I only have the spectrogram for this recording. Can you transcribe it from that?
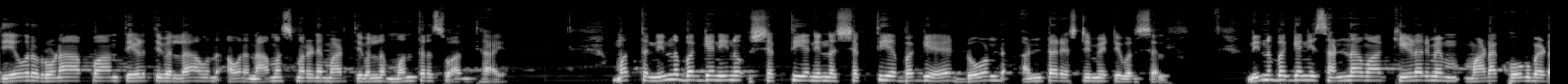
ದೇವರ ಋಣಪ್ಪ ಅಂತ ಹೇಳ್ತೀವಲ್ಲ, ಅವನ ಅವನ ನಾಮಸ್ಮರಣೆ ಮಾಡ್ತೀವಲ್ಲ, ಮಂತ್ರ ಸ್ವಾಧ್ಯಾಯ. ಮತ್ತ ನಿನ್ನ ಬಗ್ಗೆ ನೀನು ಶಕ್ತಿಯ, ನಿನ್ನ ಶಕ್ತಿಯ ಬಗ್ಗೆ ಡೋಂಟ್ ಅಂಡರ್ ಎಸ್ಟಿಮೇಟ್ ಯುವರ್ ಸೆಲ್ಫ್ ನಿನ್ನ ಬಗ್ಗೆ ನೀ ಸಣ್ಣವ, ಕೀಳರಿಮೆ ಮಾಡಕ್ ಹೋಗ್ಬೇಡ,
